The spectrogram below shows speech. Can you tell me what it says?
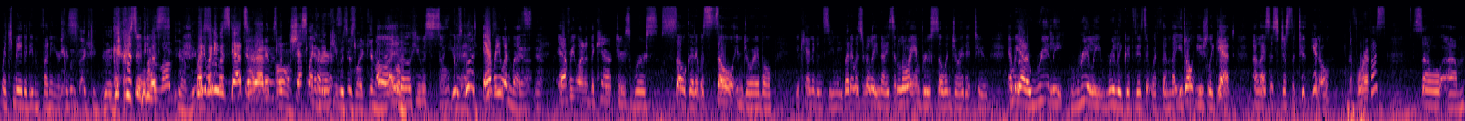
which made it even funnier It was actually good. when he I loved him. He when, was when so- he was dancing Yeah. around, it was Oh, just like and our. He was just like, you know. Oh, I oh, know he was so He was good. good. Everyone was. Yeah, yeah. Every one of the characters were so good. It was so enjoyable. You can't even see me, but it was really nice. And Lori and Bruce so enjoyed it too. And we had a really, really, really good visit with them that you don't usually get unless it's just the two, you know, the four of us. So, um,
